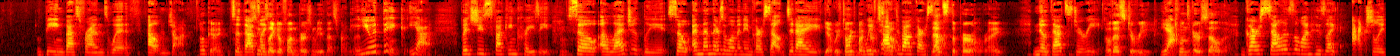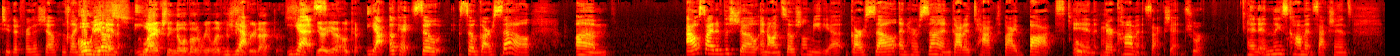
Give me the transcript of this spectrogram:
being best friends with Elton John. Okay. So that's Seems like- like, a fun person to be a best friend with. You would think, yeah. But she's fucking crazy. Hmm. So allegedly, so and then there's a woman named Garcelle. Did I? yeah, we've talked about We've Garcelle. talked about Garcelle. That's the Pearl, right? No, that's Dorit. Oh, that's Dorit. Yeah. Which one's Garcelle then? Garcelle is the one who's like actually too good for the show. Who's like Oh, yes. in, Who I actually know about in real life because she's Yeah. a great actress. Yes. Yeah, yeah, okay. Yeah. Okay. So so Garcelle, um, outside of the show and on social media, Garcelle and her son got attacked by bots Oh, in hmm. their comment sections. Sure. And in these comment sections,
